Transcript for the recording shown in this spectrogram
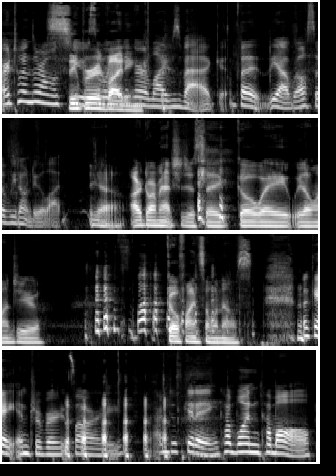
Our twins are almost Super two, so inviting. Our lives back, but yeah, we also we don't do a lot. Yeah, our doormat should just say, "Go away. We don't want you. Go find someone else." Okay, introvert. Sorry, I'm just kidding. Come one, come all.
